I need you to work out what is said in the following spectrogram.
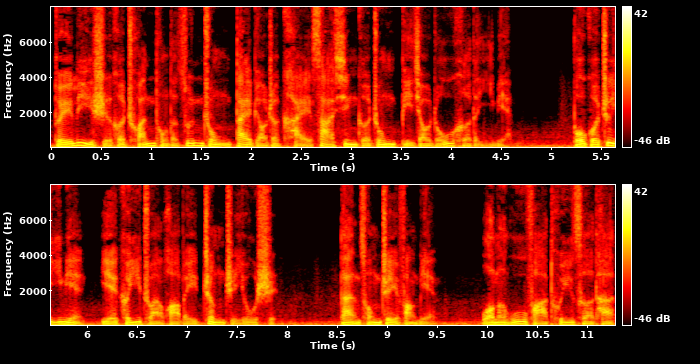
对历史和传统的尊重代表着凯撒性格中比较柔和的一面，不过这一面也可以转化为政治优势。但从这方面，我们无法推测他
